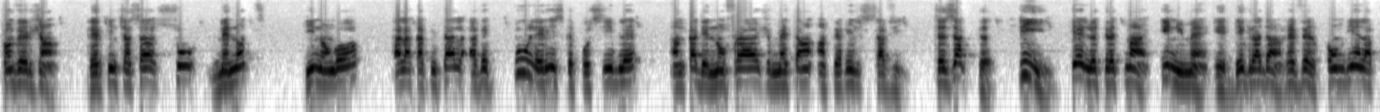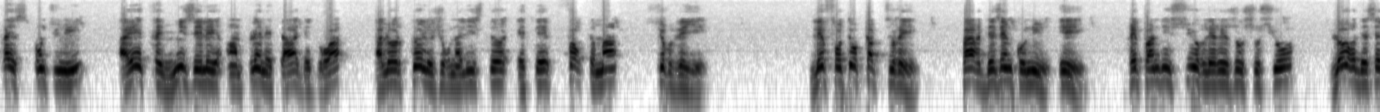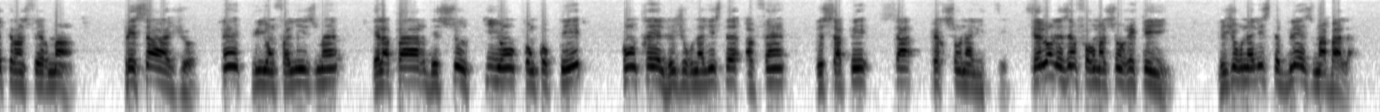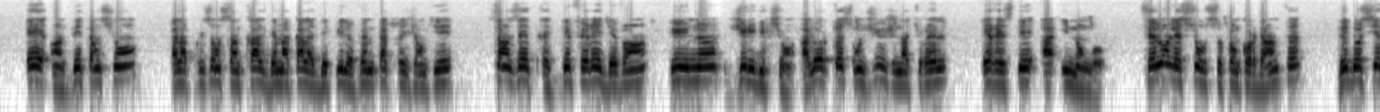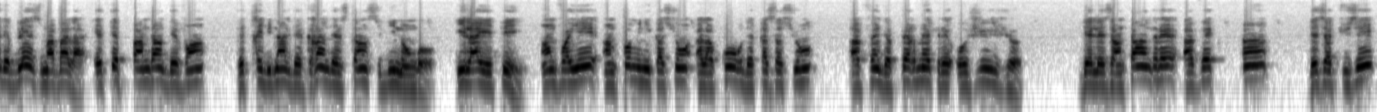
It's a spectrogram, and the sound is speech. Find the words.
convergent vers Kinshasa sous menottes d'Inongo à la capitale avec tous les risques possibles en cas de naufrage mettant en péril sa vie. Ces actes, pires que le traitement inhumain et dégradant révèlent combien la presse continue à être muselée en plein état de droit alors que le journaliste était fortement surveillé. Les photos capturées par des inconnus et répandues sur les réseaux sociaux lors de ces transferts présagent un triomphalisme de la part de ceux qui ont concocté contre le journaliste afin de saper sa personnalité. Selon les informations recueillies, le journaliste Blaise Mabala est en détention à la prison centrale de Makala depuis le 24 janvier sans être déféré devant une juridiction, alors que son juge naturel est resté à Inongo. Selon les sources concordantes, le dossier de Blaise Mabala était pendant devant le tribunal de grande instance d'Inongo. Il a été envoyé en communication à la Cour de cassation afin de permettre aux juges de les entendre avec un des accusés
